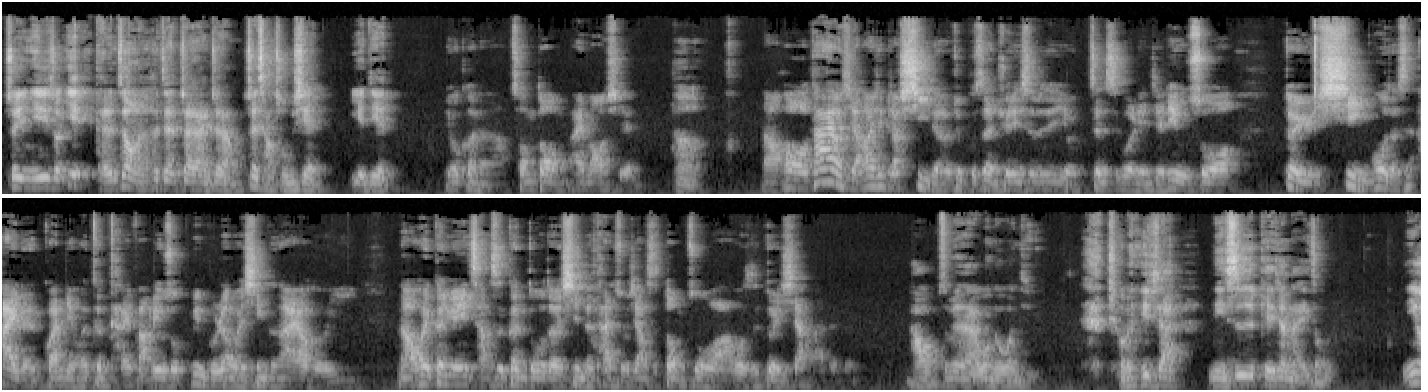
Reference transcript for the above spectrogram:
所以你一说夜可能这种人会在在哪里最常最常出现夜店？有可能啊，冲动爱冒险。嗯，然后他还有讲到一些比较细的，就不是很确定是不是有证实过的连接。例如说，对于性或者是爱的观点会更开放。例如说，并不认为性跟爱要合一。然后会更愿意尝试更多的性的探索，像是动作啊，或者是对象啊等等。好，这边来问个问题，请问一下，你是偏向哪一种？你有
